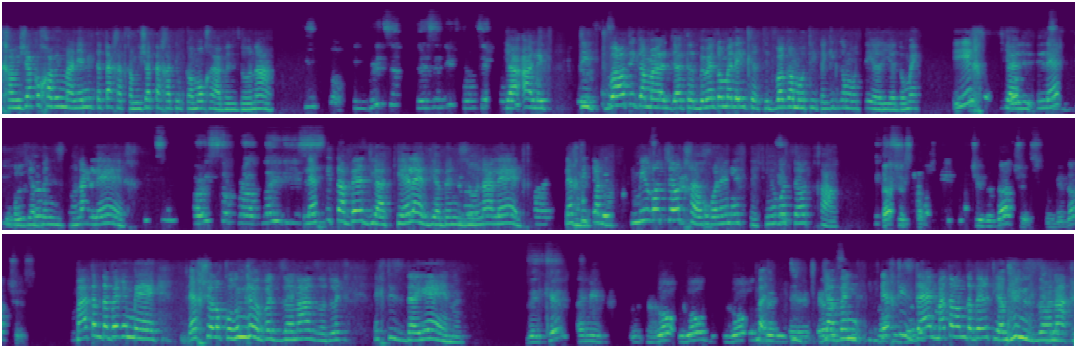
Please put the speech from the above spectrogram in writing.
חמישה כוכבים מעניין לי את התחת, חמישה תחתים כמוך, יא בן זונה. In Britain, there's a need for table. יא אלכס, תתבע אותי גם, על- אתה באמת דומה להיטלר, תתבע גם אותי, תגיד גם אותי, יא דומה. איך, יא, לך, יא בן זונה, לך. לך תתאבד, יא כלב, יא בן זונה, לך. לך תתאבד. מי רוצה אותך, יא חולה נפש? מי רוצה אותך? דאצ'ס. She's a duchess. She's a duchess. מה אתה מדבר עם... אה, איך שלא קוראים לבת זונה הזאת? לך תזדיין. זה כן, I mean, לא, לא, לא... אה, יא בן... לא לך תזדיין, מה אתה לא מדבר איתי, יא בן זונה?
